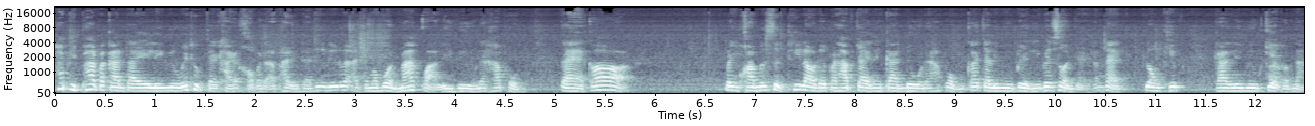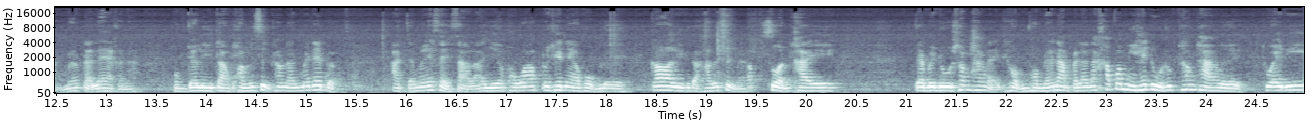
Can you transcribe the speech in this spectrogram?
ถ้าผิดพลาดประการใดรีวิวไม่ถูกใจใครขอประทานอภัยในที่นี้ด้วยอาจจะมาบ่นมากกว่ารีวิวนะครับผมแต่ก็เป็นความรู้สึกที่เราได้ประทับใจในการดูนะครับ ผมก็จะรีวิวเป็นอย่างนี้เป็นส่วนใหญ่ตั้งแต่ลงคลิปการรีวิวเกี่ยวกับหนังมาตั้งแต่แรกนะผมจะรีตามความรู้สึกเท่านั้นไม่ได้แบบ อาจจะไม่ใส่สาระเยอะเพราะว่าไม่ใช่แนวผมเลย ก็รีวิวตามความรู้สึกนะครับ ส่วนใครจะไปดูช่องทางไหนที่ผมผมแนะนำไปแล้วนะครับว่ามีให้ดูทุกช่องทางเลยทูไอดี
